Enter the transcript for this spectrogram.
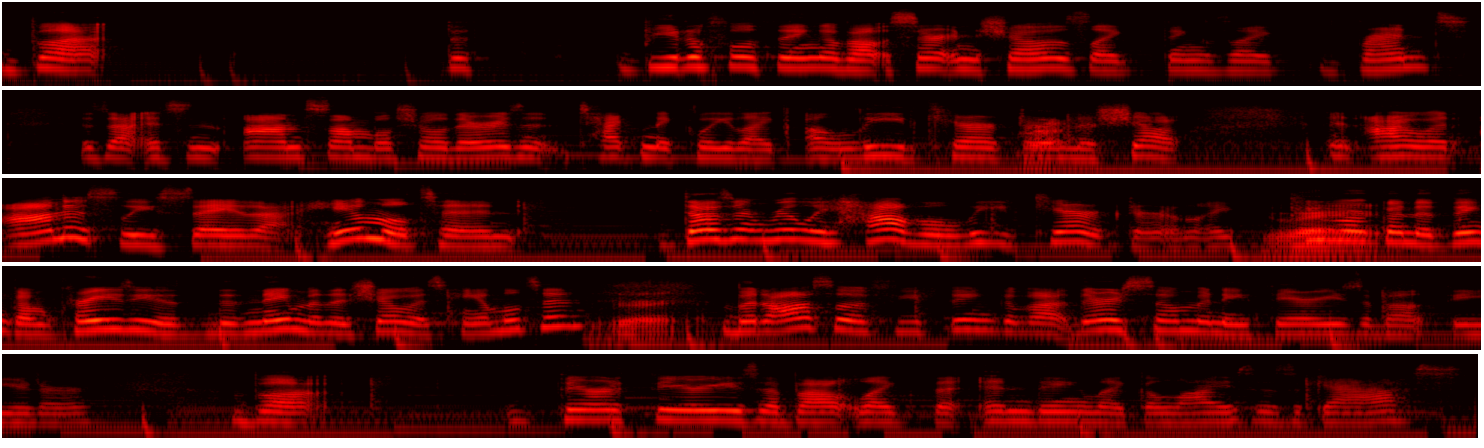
But the beautiful thing about certain shows like things like Rent is that it's an ensemble show. There isn't technically like a lead character in the show. And I would honestly say that Hamilton doesn't really have a lead character. Like people are going to think I'm crazy. The name of the show is Hamilton. Right. But also if you think about there's so many theories about theater, but there are theories about like the ending like Eliza's gas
